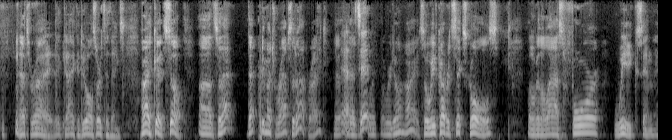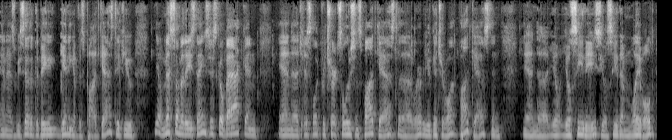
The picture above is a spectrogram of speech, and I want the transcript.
That's right. That guy could do all sorts of things. All right, good. So, uh, so that that pretty much wraps it up, right? That- Yeah, that's it. What what we're doing. All right. So we've covered six goals over the last four weeks, and and as we said at the beginning of this podcast, if you you know miss some of these things, just go back and and uh, just look for Church Solutions podcast uh, wherever you get your podcast, and and uh, you'll you'll see these, you'll see them labeled,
